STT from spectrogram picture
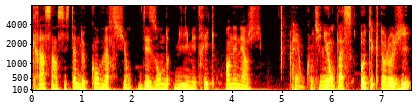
grâce à un système de conversion des ondes millimétriques en énergie. Allez, on continue, on passe aux technologies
